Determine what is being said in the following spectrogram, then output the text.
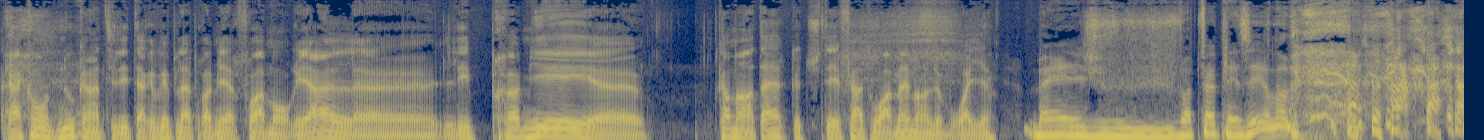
Raconte-nous quand il est arrivé pour la première fois à Montréal, euh, les premiers euh, commentaires que tu t'es fait à toi-même en le voyant? Ben, je, je vais te faire plaisir, là.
